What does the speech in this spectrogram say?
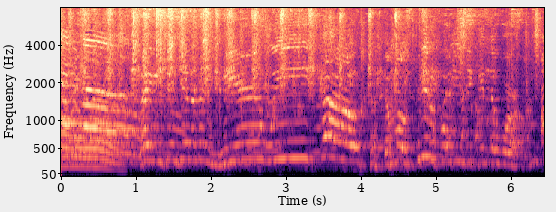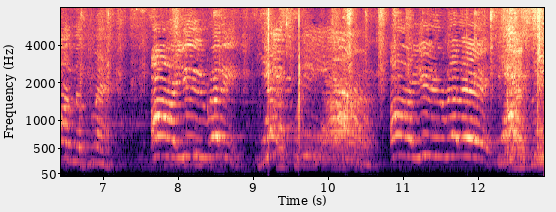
Ladies and gentlemen, here we go. The most beautiful music in the world, on the planet. Are you ready? Yes, we are. Are you ready? Yes, we are.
